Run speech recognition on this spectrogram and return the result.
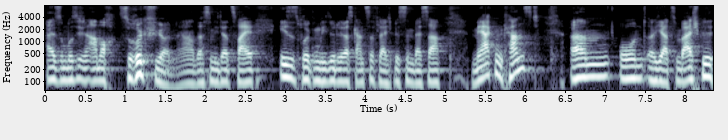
also muss ich den Arm auch zurückführen. Ja, das sind wieder zwei Eselsbrücken, wie du dir das Ganze vielleicht ein bisschen besser merken kannst. Ähm, und äh, ja, zum Beispiel,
